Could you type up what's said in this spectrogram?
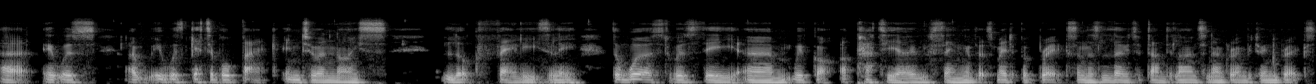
uh, it was I, it was gettable back into a nice look fairly easily. The worst was the um, we've got a patio thing that's made up of bricks, and there's loads of dandelions now growing between the bricks.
